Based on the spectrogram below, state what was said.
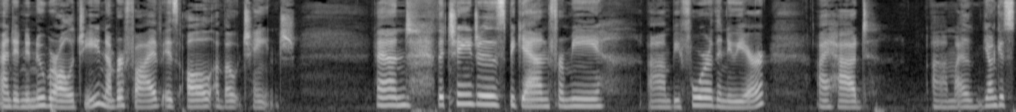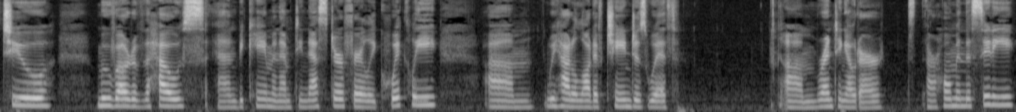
and in numerology number 5 is all about change. And the changes began for me um, before the new year. I had um, my youngest two move out of the house and became an empty nester fairly quickly. Um, we had a lot of changes with um, renting out our our home in the city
